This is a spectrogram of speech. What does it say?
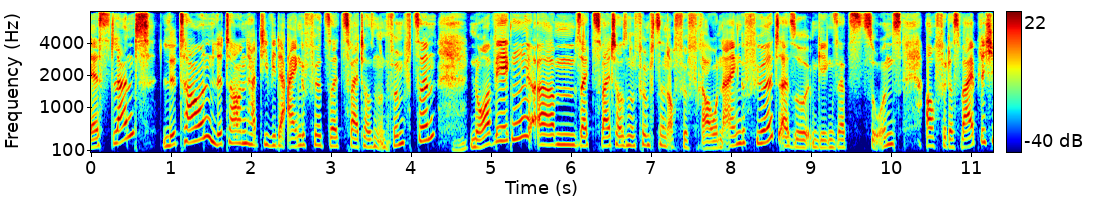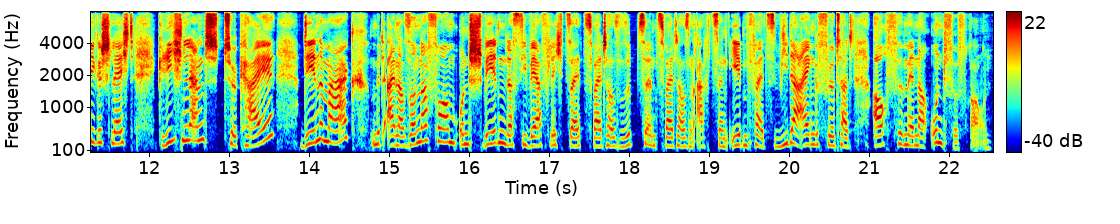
Estland, Litauen. Litauen hat die wieder eingeführt seit 2015. Mhm. Norwegen ähm, seit 2015 auch für Frauen eingeführt, also im Gegensatz zu uns auch für das weibliche Geschlecht. Griechenland, Türkei, Dänemark mit einer Sonderform und Schweden, das die Wehrpflicht seit 2017, 2018 ebenfalls wieder eingeführt hat, auch für Männer und für Frauen.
